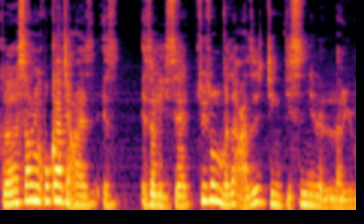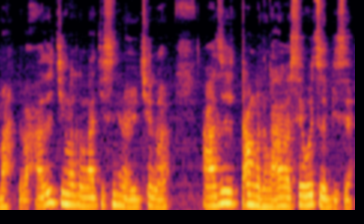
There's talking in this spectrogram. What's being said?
搿商业化介强还是一一只联赛，最终勿是也是进迪士尼乐乐园嘛，对伐？也是进了搿能介迪士尼乐园踢个，也是打搿能介个赛会制个比赛。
